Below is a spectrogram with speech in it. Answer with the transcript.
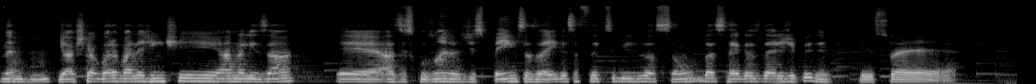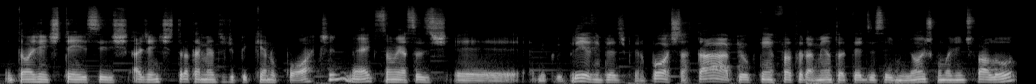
né? Uhum. E acho que agora vale a gente analisar é, as exclusões, as dispensas aí dessa flexibilização das regras da LGPD. Isso é. Então a gente tem esses agentes de tratamento de pequeno porte, né, que são essas é, microempresas, empresas de pequeno porte, startup, ou que tem faturamento até 16 milhões, como a gente falou.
